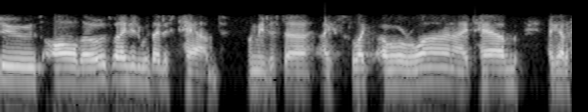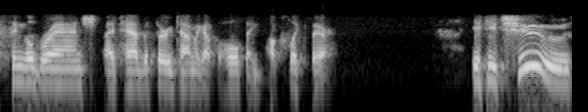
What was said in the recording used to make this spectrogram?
choose all those. What I did was I just tabbed. Let me just, uh, I select over one, I tab, I got a single branch, I tab the third time, I got the whole thing. I'll click there. If you choose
